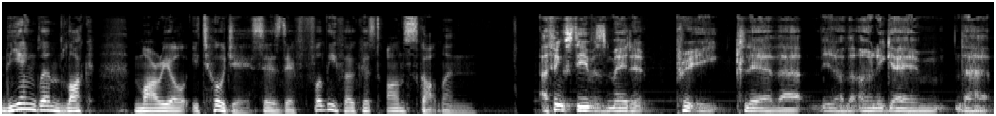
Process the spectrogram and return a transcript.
The England lock Maro Itoje says they're fully focused on Scotland. I think Steve has made it pretty clear that you know the only game that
